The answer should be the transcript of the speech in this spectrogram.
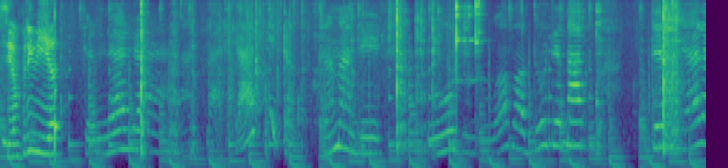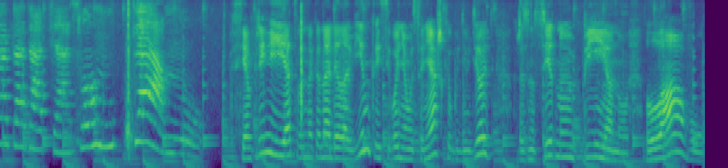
Всем привет! Всем привет! Вы на канале Лавинка и сегодня мы с Аняшкой будем делать разноцветную пену, лаву,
